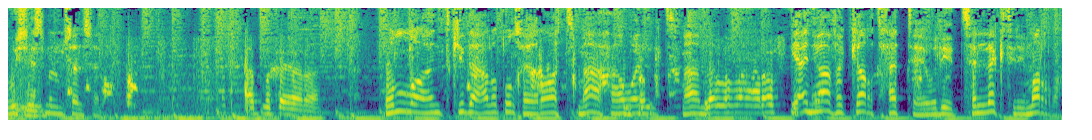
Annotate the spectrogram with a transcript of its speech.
وش اسم المسلسل؟ عطنا خيارات والله أنت كذا على طول خيارات ما حاولت ما والله ما عرفت. يعني ما فكرت حتى يا وليد سلكت لي مرة.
